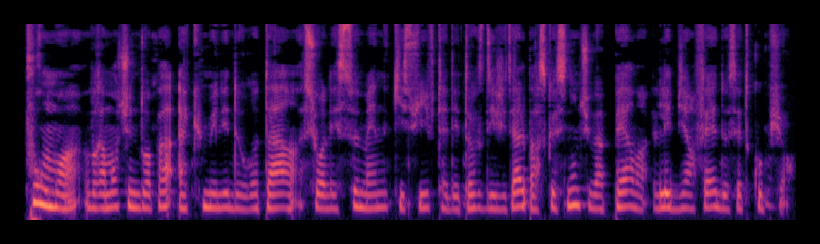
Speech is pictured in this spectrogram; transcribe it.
Pour moi, vraiment, tu ne dois pas accumuler de retard sur les semaines qui suivent ta détox digitale parce que sinon tu vas perdre les bienfaits de cette coupure.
